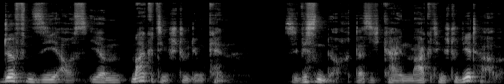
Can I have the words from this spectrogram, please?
dürfen Sie aus Ihrem Marketingstudium kennen. Sie wissen doch, dass ich kein Marketing studiert habe.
